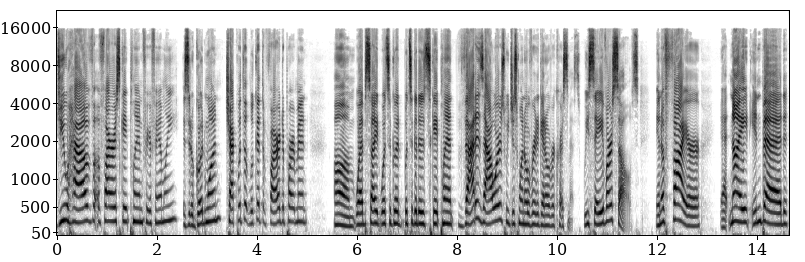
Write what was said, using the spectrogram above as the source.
Do you have a fire escape plan for your family? Is it a good one? Check with it. Look at the fire department um, website. What's a good What's a good escape plan? That is ours. We just went over it again over Christmas. We save ourselves in a fire at night in bed.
